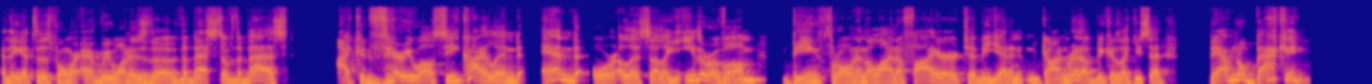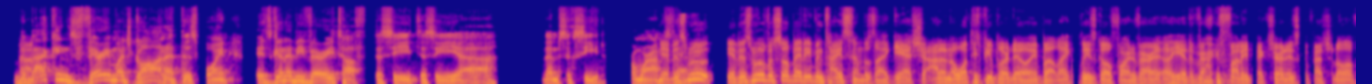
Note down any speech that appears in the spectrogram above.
and they get to this point where everyone is the the best of the best, I could very well see Kyland and or Alyssa, like either of them, being thrown in the line of fire to be getting gotten rid of because, like you said, they have no backing. The None. backing's very much gone at this point. It's going to be very tough to see to see uh, them succeed from where I'm yeah, this move. Yeah, this move was so bad. Even Tyson was like, "Yeah, sure. I don't know what these people are doing, but like, please go for it." Very, uh, he had a very funny picture in his confessional of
